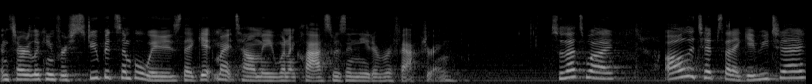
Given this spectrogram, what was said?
and started looking for stupid simple ways that Git might tell me when a class was in need of refactoring. So that's why all the tips that I give you today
